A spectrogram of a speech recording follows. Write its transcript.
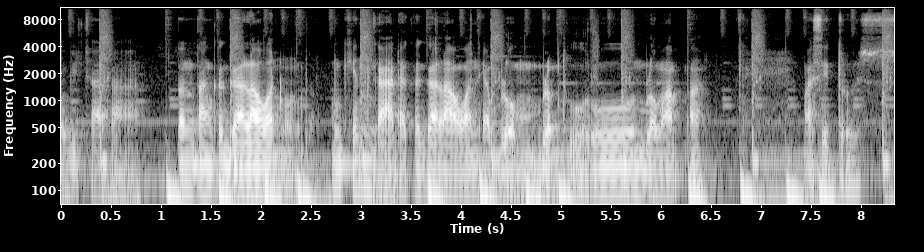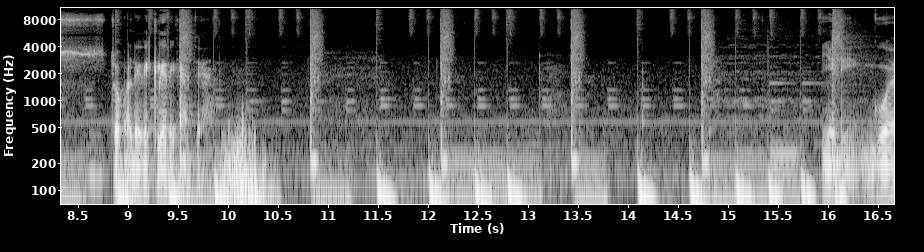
kalau bicara tentang kegalauan mungkin nggak ada kegalauan ya belum belum turun belum apa. Masih terus coba lirik-lirik aja. Jadi gue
